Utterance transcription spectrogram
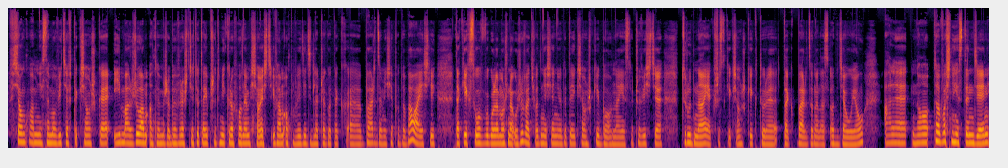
wsiąkłam niesamowicie w tę książkę i marzyłam o tym, żeby wreszcie tutaj przed mikrofonem siąść i Wam opowiedzieć, dlaczego tak e, bardzo mi się podobała, jeśli takich słów w ogóle można używać w odniesieniu do tej książki, bo ona jest oczywiście trudna, jak wszystkie książki, które tak bardzo na nas oddziałują, ale no to właśnie jest ten dzień.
